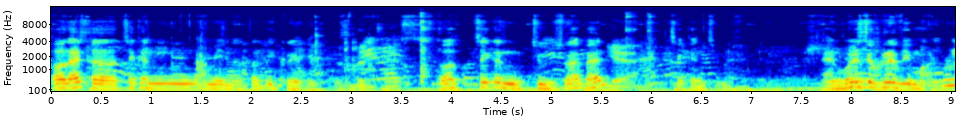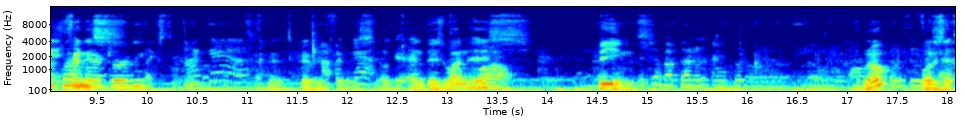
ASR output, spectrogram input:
Oh, that's the chicken, I mean, the turkey gravy. This is the juice. Oh, chicken juice, right, Ben? Yeah. Chicken juice. And where's your gravy, Mark? Where's some of Finish. turkey? Next to I guess. It's gravy finish. Okay, and this one is Wow. beans. No. No? What is it?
